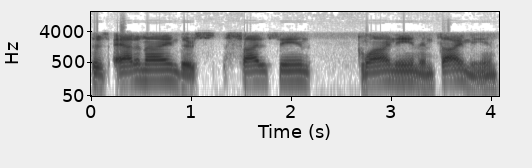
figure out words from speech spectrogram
there's adenine, there's cytosine, guanine, and thymine.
